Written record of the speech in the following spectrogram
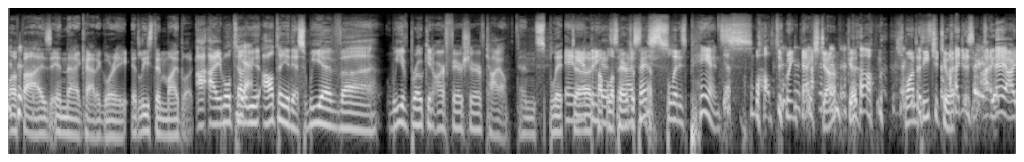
qualifies in that category, at least in my book. I, I will tell Yeah. you. I'll tell you this. We have uh, we have broken our fair share of tile, And split and uh, a Anthony couple has of pairs of actually pants. split his pants Yes. while doing that. Thanks, John. Good. Um, Just wanted to beat you to it. I just, I, hey, I,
